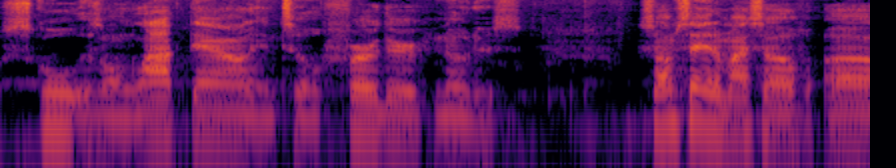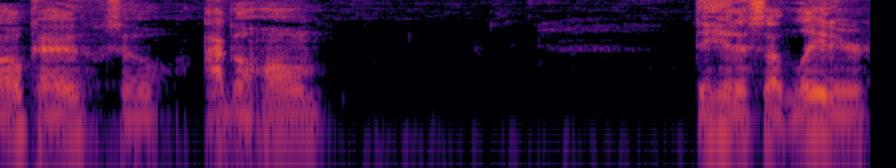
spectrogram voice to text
school is on lockdown until further notice. So I'm saying to myself, uh, okay, so I go home. they hit us up later,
